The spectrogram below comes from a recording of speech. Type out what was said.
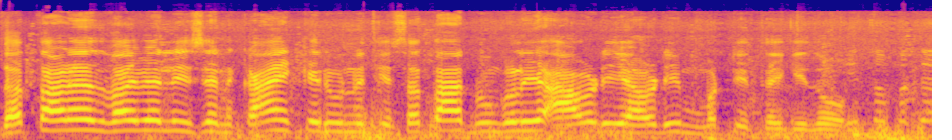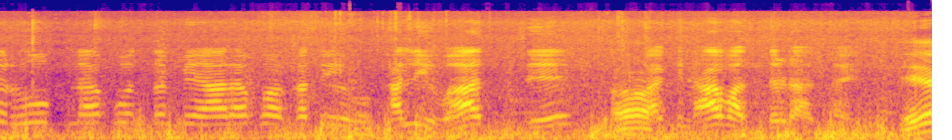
દતાળે જ વાવેલી છે ને કાંઈ કર્યું નથી. છતાં ડુંગળી આવડી આવડી મોટી થઈ ગઈ જો. તો બધા રોપ નાખો તમે આ ખાલી વાત છે. બાકી આવા દડા થાય. હે?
